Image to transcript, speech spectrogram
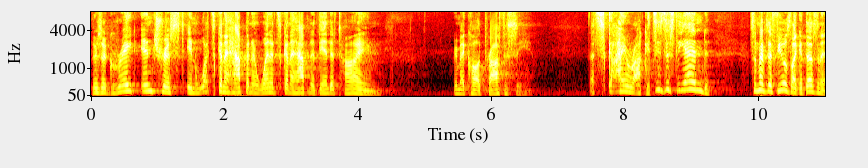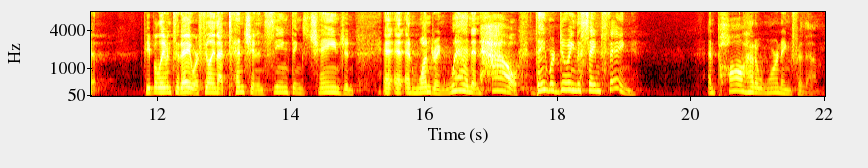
there's a great interest in what's going to happen and when it's going to happen at the end of time. We might call it prophecy. That skyrockets. Is this the end? Sometimes it feels like it, doesn't it? People, even today, we're feeling that tension and seeing things change and, and, and wondering when and how. They were doing the same thing. And Paul had a warning for them.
